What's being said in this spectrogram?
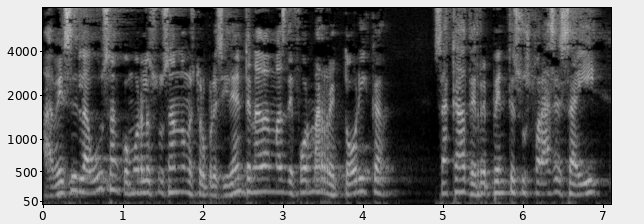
A veces la usan como ahora la está usando nuestro presidente, nada más de forma retórica saca de repente sus frases ahí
